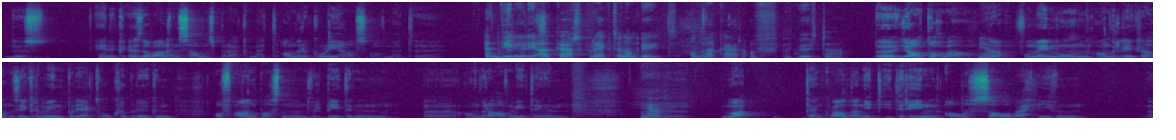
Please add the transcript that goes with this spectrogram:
dus eigenlijk is dat wel in samenspraak met andere collega's of met... eh, En delen jullie elkaars projecten dan uit onder elkaar? Of gebeurt dat? Eh, ja, toch wel. Ja. Ja. Voor mij mogen andere leerkrachten zeker mijn project ook gebruiken of aanpassen, verbeteren, eh, andere afmetingen. Ja. Eh, maar ik denk wel dat niet iedereen alles zal weggeven. Eh,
